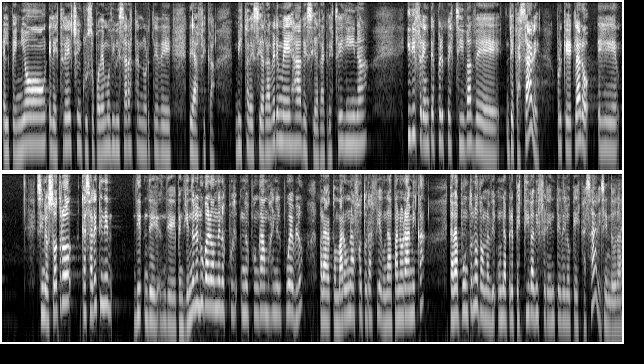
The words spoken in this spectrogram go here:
el, Peñón, el Estrecho, incluso podemos divisar hasta el norte de, África. Vista de Sierra Bermeja, de Sierra Crestellina y diferentes perspectivas de, Casares. Porque, claro, eh, si nosotros, Casares tiene dependiendo del lugar donde nos, nos, pongamos en el pueblo, para tomar una fotografía de una panorámica, cada punto nos da una, perspectiva diferente de lo que es Casares. Sin duda.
